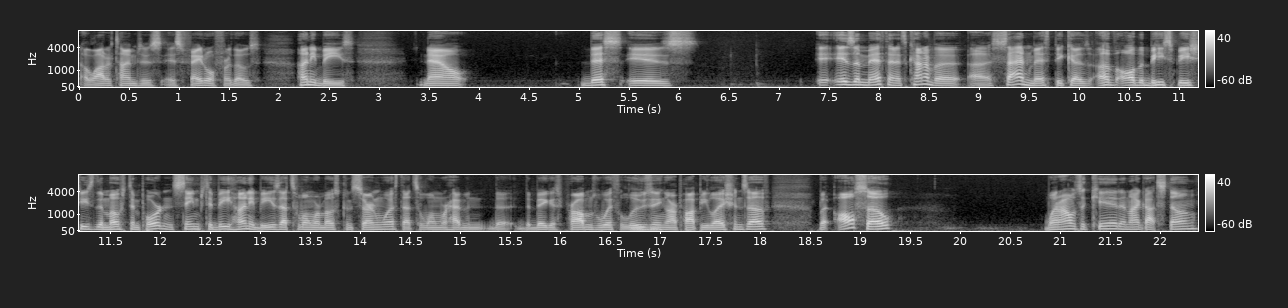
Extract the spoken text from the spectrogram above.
a lot of times is is fatal for those honeybees. Now, this is it is a myth, and it's kind of a, a sad myth because of all the bee species, the most important seems to be honeybees. That's the one we're most concerned with. That's the one we're having the, the biggest problems with mm-hmm. losing our populations of. But also, when I was a kid and I got stung,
